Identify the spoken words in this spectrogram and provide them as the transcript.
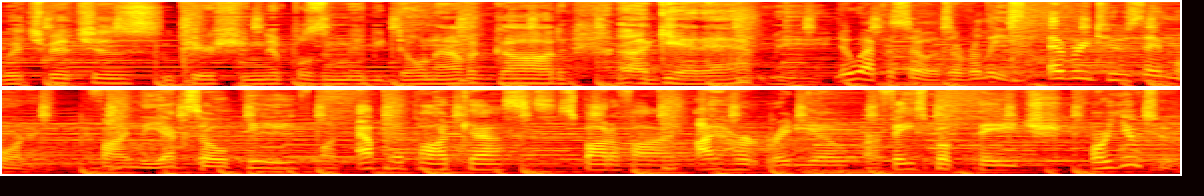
witch bitches who pierce your nipples and maybe don't have a god, uh, get at me. New episodes are released every Tuesday morning. Find the XOP on Apple Podcasts, Spotify, iHeartRadio, our Facebook page, or YouTube.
